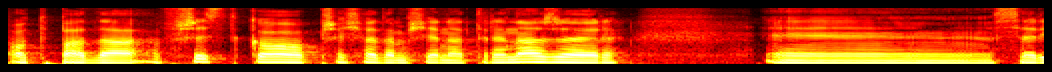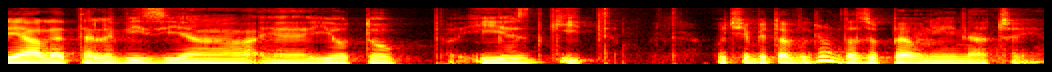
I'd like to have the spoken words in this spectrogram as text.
odpada wszystko. Przesiadam się na trenażer, e, seriale, telewizja, e, YouTube i jest git. U ciebie to wygląda zupełnie inaczej.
